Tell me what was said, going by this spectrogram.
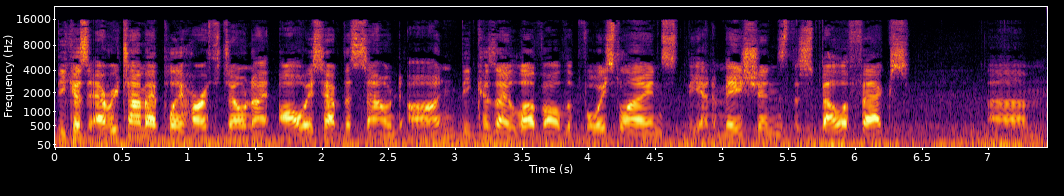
because every time I play Hearthstone, I always have the sound on because I love all the voice lines, the animations, the spell effects. Um,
